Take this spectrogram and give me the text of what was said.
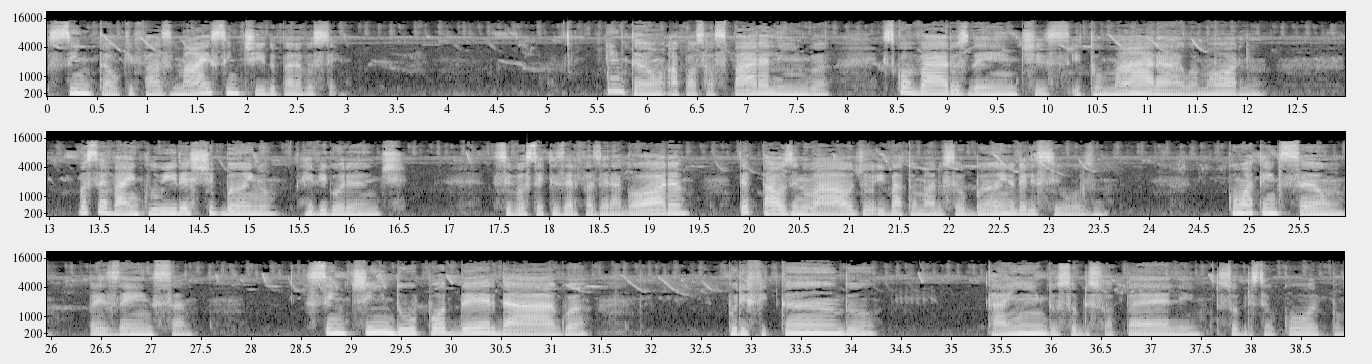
Sinta o que faz mais sentido para você. Então, após raspar a língua, escovar os dentes e tomar a água morna, você vai incluir este banho revigorante. Se você quiser fazer agora, dê pause no áudio e vá tomar o seu banho delicioso. Com atenção, presença, sentindo o poder da água, purificando, caindo sobre sua pele, sobre seu corpo.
